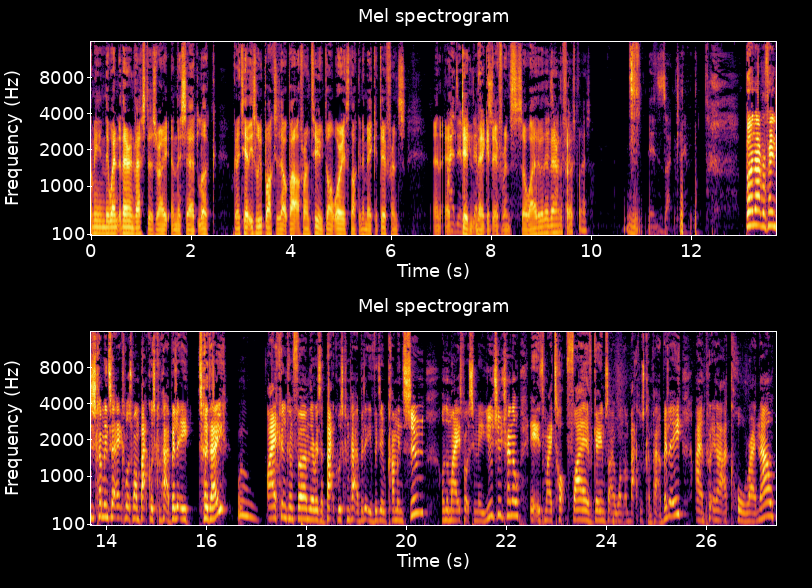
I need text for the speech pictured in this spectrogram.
I mean, they went to their investors, right, and they said, "Look, we're going to take these loot boxes out of Battlefront 2. Don't worry, it's not going to make a difference." And it didn't didn't make a make a difference. So why were they there in the first place? Exactly. Burnout Revenge is coming to Xbox One backwards compatibility today. I can confirm there is a backwards compatibility video coming soon on the My Xbox and Me YouTube channel. It is my top five games that I want on backwards compatibility. I am putting out a call right now.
